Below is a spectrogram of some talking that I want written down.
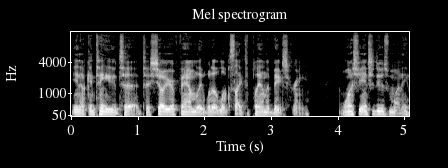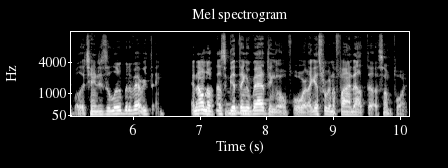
you know, continue to to show your family what it looks like to play on the big screen. Once you introduce money, well, it changes a little bit of everything. And I don't know if that's a good thing mm-hmm. or bad thing going forward. I guess we're going to find out though at some point.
